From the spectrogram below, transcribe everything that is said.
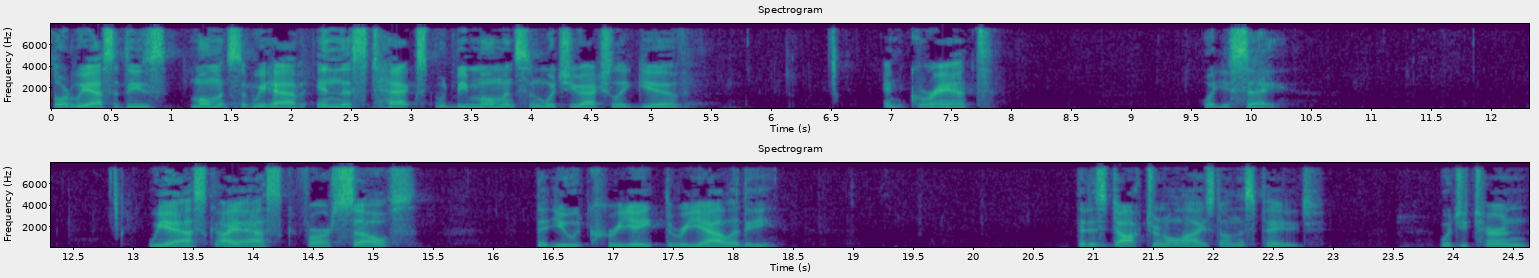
Lord, we ask that these moments that we have in this text would be moments in which you actually give and grant what you say. We ask, I ask, for ourselves that you would create the reality that is doctrinalized on this page. Would you turn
